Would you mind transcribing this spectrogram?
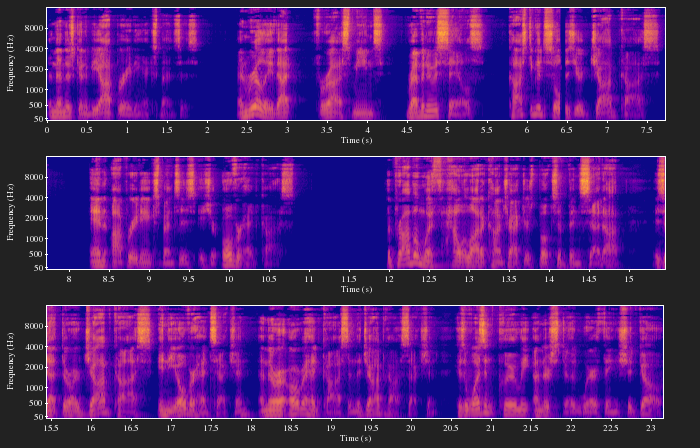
and then there's going to be operating expenses. And really, that for us means revenue is sales, cost of goods sold is your job costs, and operating expenses is your overhead costs. The problem with how a lot of contractors' books have been set up is that there are job costs in the overhead section and there are overhead costs in the job cost section because it wasn't clearly understood where things should go.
